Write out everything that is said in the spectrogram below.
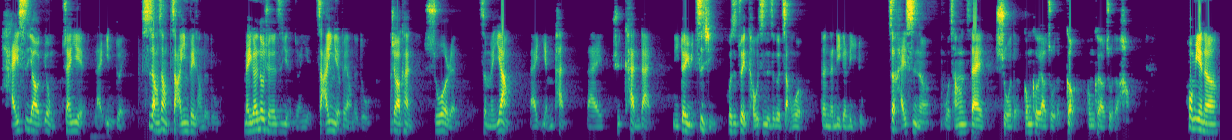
还是要用专业来应对。市场上杂音非常的多，每个人都觉得自己很专业，杂音也非常的多，就要看所有人怎么样来研判，来去看待你对于自己或是对投资的这个掌握的能力跟力度。这还是呢，我常常在说的，功课要做得够，功课要做得好。后面呢，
